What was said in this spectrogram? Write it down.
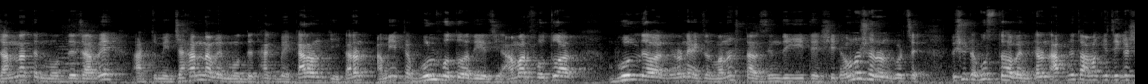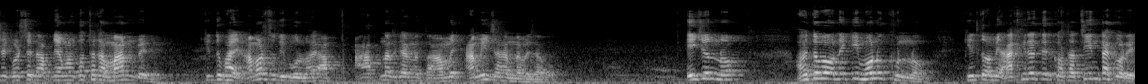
জান্নাতের মধ্যে যাবে আর তুমি জাহান নামের মধ্যে থাকবে। কারণ কি? কারণ আমি একটা ভুল ফতুয়া দিয়েছি। আমার ফতুয়ার ভুল দেওয়ার কারণে একজন মানুষ তার জিন্দগিতে সেটা অনুসরণ করছে। বিষয়টা বুঝতে হবেন কারণ আপনি তো আমাকে জিজ্ঞাসা করছেন, আপনি আমার কথাটা মানবেন। কিন্তু ভাই, আমার যদি ভুল হয় আপনার কারণে তো আমি আমি জাহান নামে যাব। এই জন্য হয়তোবা অনেকেই মনক্ষুণ্ণ, কিন্তু আমি আখিরাতের কথা চিন্তা করে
